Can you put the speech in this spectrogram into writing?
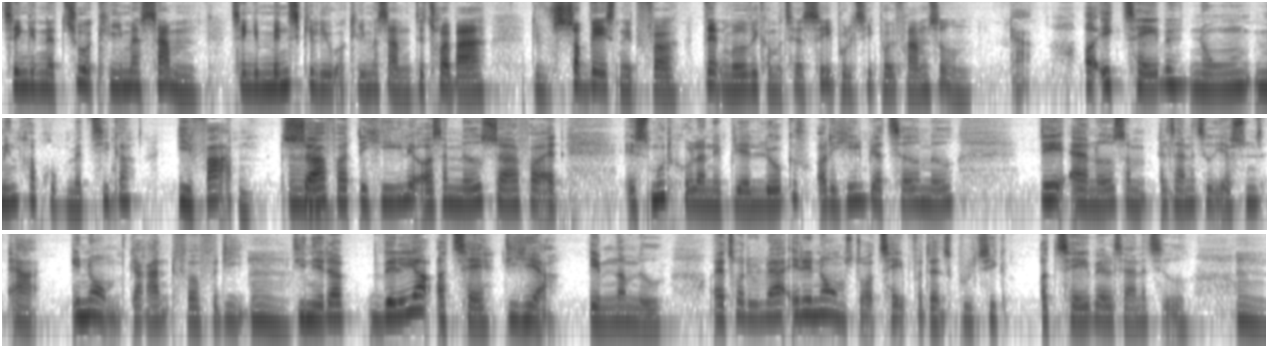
tænke natur og klima sammen, tænke menneskeliv og klima sammen. Det tror jeg bare, det er så væsentligt for den måde, vi kommer til at se politik på i fremtiden. Ja. Og ikke tabe nogle mindre problematikker i farten. Sørg for, at det hele også er med. Sørg for, at øh, smuthullerne bliver lukket, og det hele bliver taget med. Det er noget, som Alternativet, jeg synes, er enormt garant for, fordi mm. de netop vælger at tage de her emner med. Og jeg tror, det vil være et enormt stort tab for dansk politik at tabe Alternativet. Mm.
